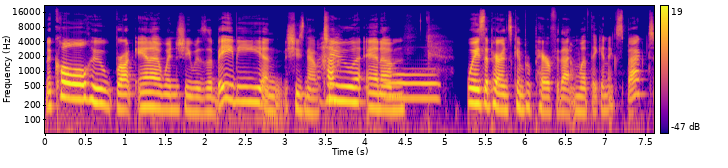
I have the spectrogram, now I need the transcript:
Nicole, who brought Anna when she was a baby and she's now two, and um, Aw. Ways that parents can prepare for that and what they can expect.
